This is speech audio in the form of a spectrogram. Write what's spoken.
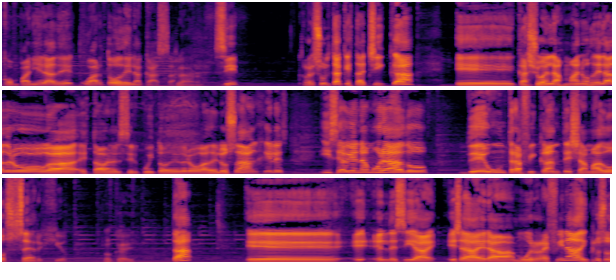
compañera de cuarto de la casa. Claro. ¿sí? Resulta que esta chica eh, cayó en las manos de la droga, estaba en el circuito de droga de Los Ángeles y se había enamorado de un traficante llamado Sergio. Ok. ¿Está? Eh, e- él decía, ella era muy refinada, incluso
